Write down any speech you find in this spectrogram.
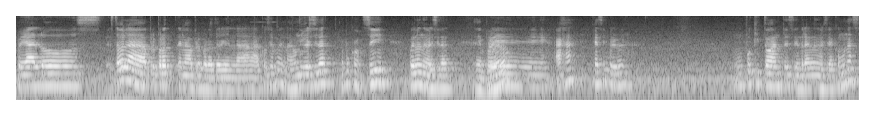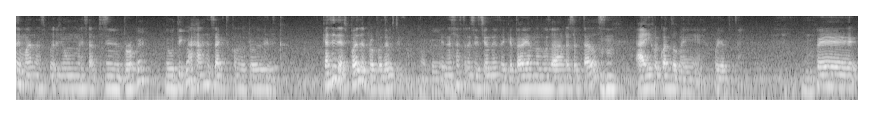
fue a los... Estaba en la, prepara- en la preparatoria, en la, ¿cómo se llama? En la universidad. ¿A poco? Sí, fue en la universidad. ¿En Fue- primero? Ajá, casi en primero. Un poquito antes de entrar a la universidad, como unas semanas, pues yo un mes antes. ¿En el prope? ¿De Butico? Ajá, exacto, con el propedéutico. Casi después del propedéutico. Ok. En esas transiciones de que todavía no nos daban resultados, Ujú. ahí fue cuando me fui a tatuar. Ujú. Fue,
